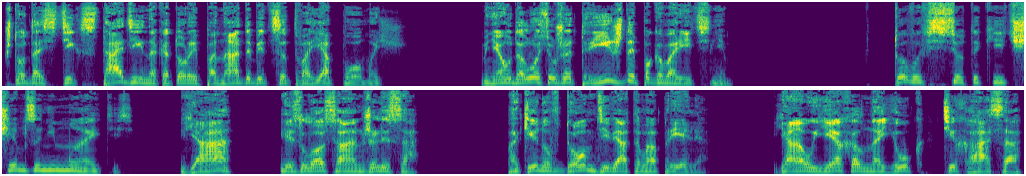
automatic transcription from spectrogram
что достиг стадии, на которой понадобится твоя помощь. Мне удалось уже трижды поговорить с ним. Кто вы все-таки чем занимаетесь? Я из Лос-Анджелеса. Покинув дом 9 апреля, я уехал на юг Техаса,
